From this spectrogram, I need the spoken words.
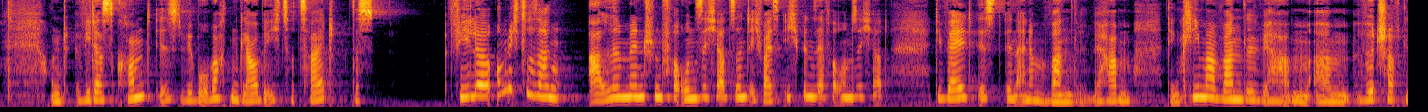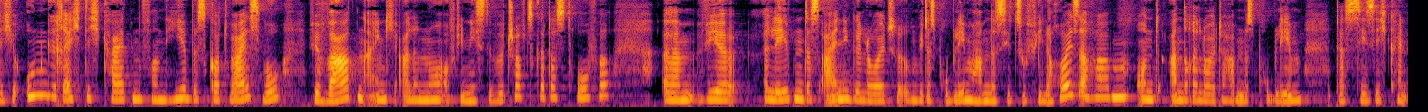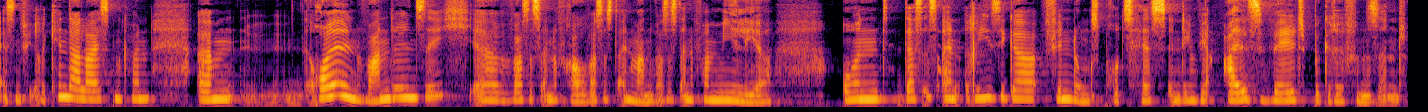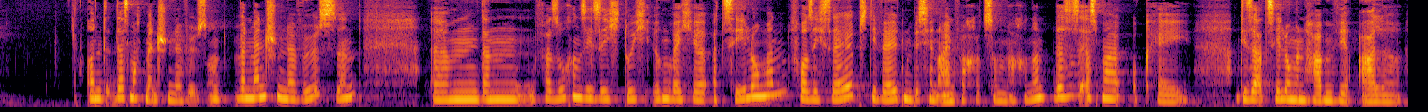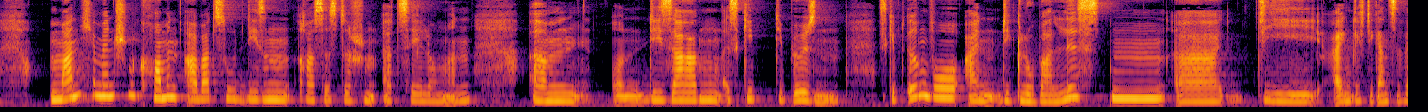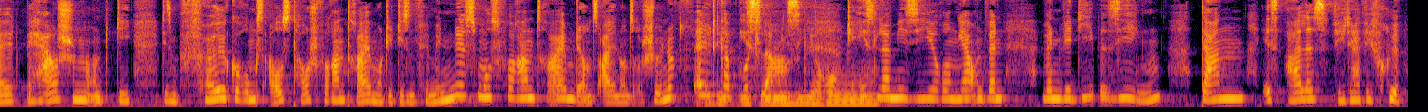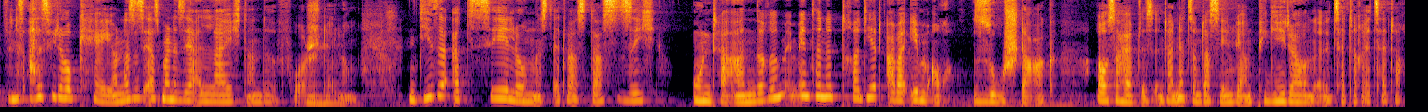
Und wie das kommt, ist, wir beobachten, glaube ich, zurzeit, dass viele, um nicht zu sagen alle Menschen verunsichert sind. Ich weiß, ich bin sehr verunsichert. Die Welt ist in einem Wandel. Wir haben den Klimawandel, wir haben ähm, wirtschaftliche Ungerechtigkeiten von hier bis Gott weiß wo. Wir warten eigentlich alle nur auf die nächste Wirtschaftskatastrophe. Ähm, wir erleben, dass einige Leute irgendwie das Problem haben, dass sie zu viele Häuser haben und andere Leute haben das Problem, dass sie sich kein Essen für ihre Kinder leisten können. Ähm, Rollen wandeln sich. Äh, was ist eine Frau? Was ist ein Mann? Was ist eine Familie? Und das ist ein riesiger Findungsprozess, in dem wir als Welt begriffen sind. Und das macht Menschen nervös. Und wenn Menschen nervös sind, ähm, dann versuchen sie sich durch irgendwelche Erzählungen vor sich selbst die Welt ein bisschen einfacher zu machen. Und das ist erstmal okay. Diese Erzählungen haben wir alle. Manche Menschen kommen aber zu diesen rassistischen Erzählungen. Ähm, und die sagen, es gibt die Bösen. Es gibt irgendwo ein, die Globalisten, äh, die eigentlich die ganze Welt beherrschen und die diesen Bevölkerungsaustausch vorantreiben und die diesen Feminismus vorantreiben, der uns allen unsere schöne Welt die kaputt Islamisierung. macht. Die Islamisierung, ja. Und wenn, wenn wir die besiegen, dann ist alles wieder wie früher. Dann ist alles wieder okay. Und das ist erstmal eine sehr erleichternde Vorstellung. Mhm. Diese Erzählung ist etwas, das sich unter anderem im Internet tradiert, aber eben auch so stark außerhalb des Internets und das sehen wir an Pegida und etc. etc.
